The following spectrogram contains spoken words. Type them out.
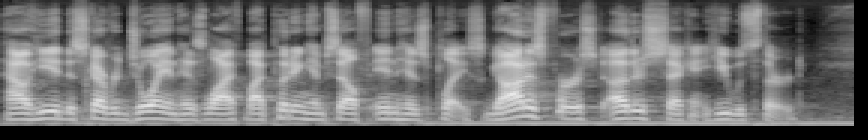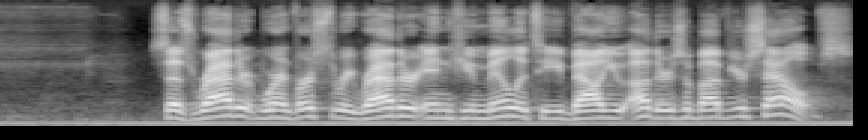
how he had discovered joy in his life by putting himself in his place. God is first, others second, he was third. It says rather we're in verse 3, rather in humility value others above yourselves.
